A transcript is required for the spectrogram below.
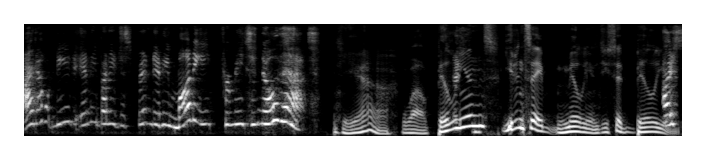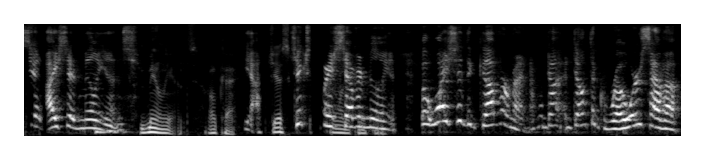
I don't need anybody to spend any money for me to know that. Yeah. Wow. Billions? You didn't say millions. You said billions. I said I said millions. millions. Okay. Yeah. Just Six point seven million. But why should the government? Don't, don't the growers have a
